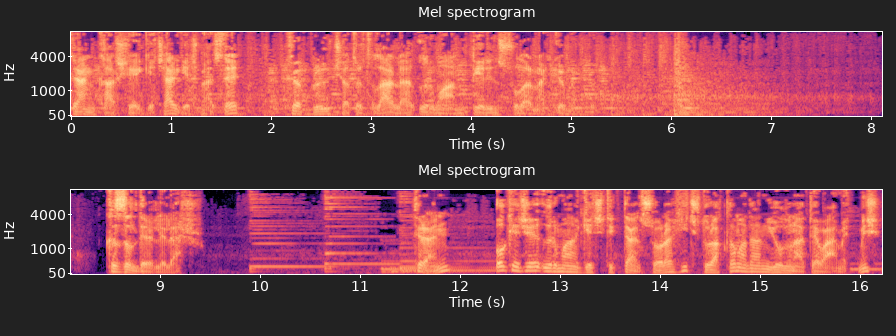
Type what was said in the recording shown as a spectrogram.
Tren karşıya geçer geçmez de köprü çatırtılarla ırmağın derin sularına gömüldü. Kızılderililer Tren o gece ırmağa geçtikten sonra hiç duraklamadan yoluna devam etmiş,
